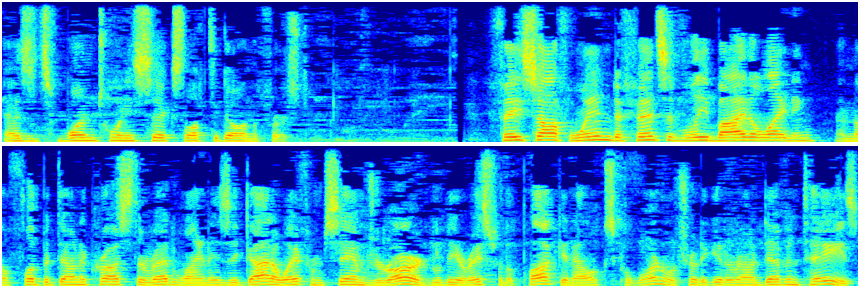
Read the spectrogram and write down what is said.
As it's 126 left to go in the first. Face-off win defensively by the Lightning, and they'll flip it down across the red line as it got away from Sam Girard. It'll be a race for the puck, and Alex Killorn will try to get around Devon Toews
